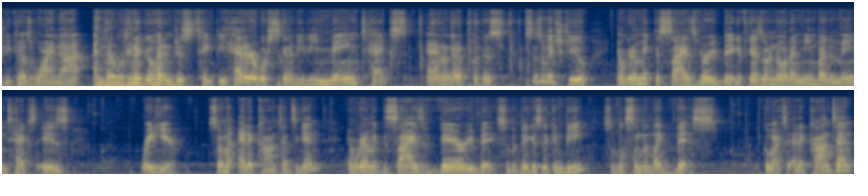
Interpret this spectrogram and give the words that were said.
because why not? And then we're going to go ahead and just take the header, which is going to be the main text, and I'm going to put this Seso HQ, and we're going to make the size very big. If you guys want to know what I mean by the main text is right here. So I'm going to edit contents again, and we're going to make the size very big. So the biggest it can be, so it looks something like this. Go back to edit content,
